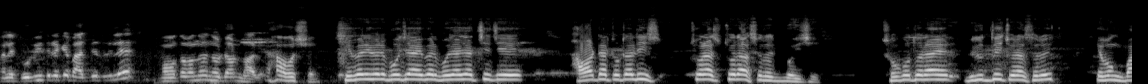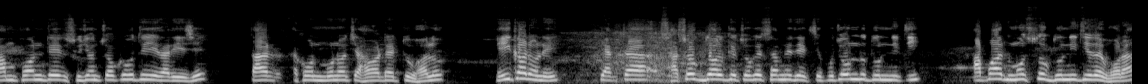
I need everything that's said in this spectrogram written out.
মানে দুর্নীতিটাকে বাদ দিয়ে দিলে মমতা বন্দ্যোপাধ্যায় নো ডাউন ভালো। হ্যাঁ অবশ্যই। এবার এবার বোঝা এবার বোঝা যাচ্ছে যে হাওয়াটা টোটালি চোরা চোরা স্রোত বইছে। সৌগত রায়ের বিরুদ্ধেই চোরা স্রোত এবং বামফ্রন্টের সুজন চক্রবর্তী দাঁড়িয়েছে তার এখন মনে হচ্ছে হাওয়াটা একটু ভালো। এই কারণে একটা শাসক দলকে চোখের সামনে দেখছে প্রচণ্ড দুর্নীতি আপাত মস্তক দুর্নীতিতে ভরা।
